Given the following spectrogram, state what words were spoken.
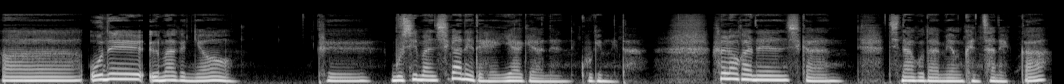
아, 오늘 음악은요, 그 무심한 시간에 대해 이야기하는 곡입니다. 흘러가는 시간 지나고 나면 괜찮을까?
